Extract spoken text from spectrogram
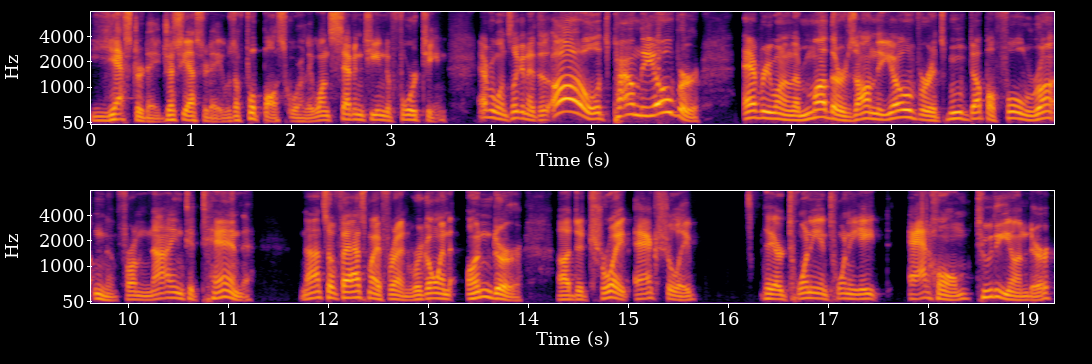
yesterday, just yesterday. It was a football score. They won 17 to 14. Everyone's looking at this. Oh, let's pound the over. Everyone, their mothers on the over. It's moved up a full run from nine to 10. Not so fast, my friend. We're going under. Uh, Detroit, actually, they are 20 and 28 at home to the under.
